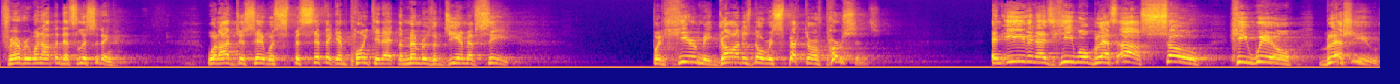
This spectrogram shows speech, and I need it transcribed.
For everyone out there that's listening, what I've just said was specific and pointed at the members of GMFC. But hear me, God is no respecter of persons. And even as He will bless us, so He will bless you.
